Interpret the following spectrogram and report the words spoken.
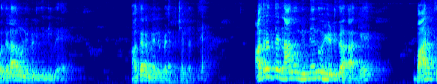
ಬದಲಾವಣೆಗಳು ಏನಿವೆ, ಅದರ ಮೇಲೆ ಬೆಳಕು ಚೆಲ್ಲುತ್ತೆ. ಅದರಂತೆ ನಾನು ನಿನ್ನೇನೂ ಹೇಳಿದ ಹಾಗೆ, ಭಾರತ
